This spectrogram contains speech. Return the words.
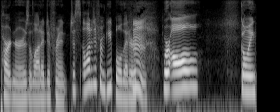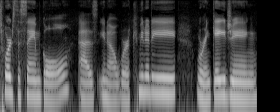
partners, a lot of different, just a lot of different people that are. Hmm. We're all going towards the same goal as you know. We're a community. We're engaging.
